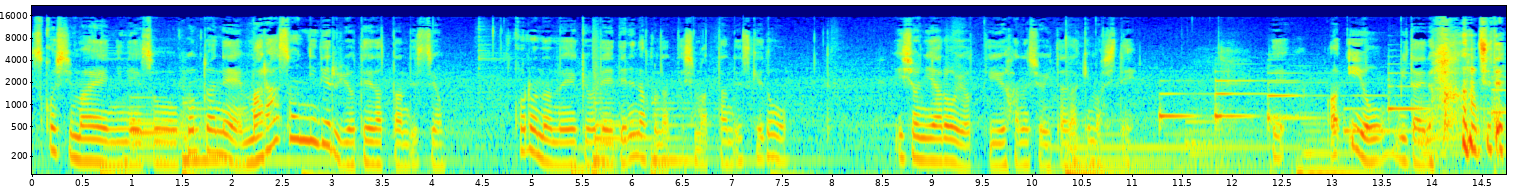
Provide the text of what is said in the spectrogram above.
少し前にねそう本当はねマラソンに出る予定だったんですよ。コロナの影響で出れなくなってしまったんですけど一緒にやろうよっていう話をいただきましてで「あいいよ」みたいな 感じで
